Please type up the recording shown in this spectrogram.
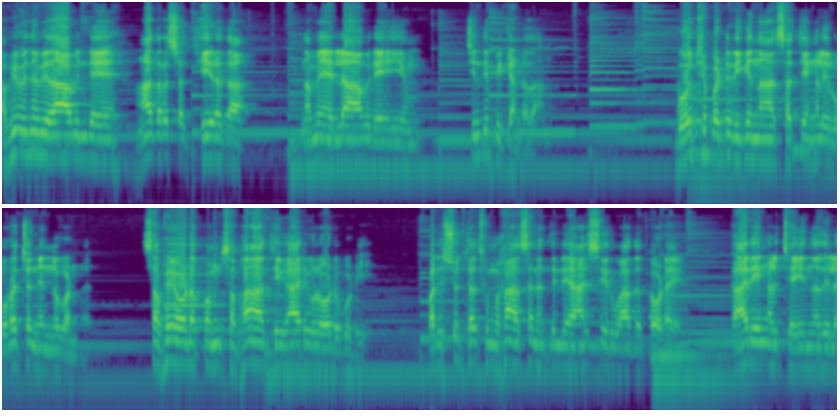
അഭിമന്യ പിതാവിന്റെ ആദർശധീരത നമ്മെ എല്ലാവരെയും ചിന്തിപ്പിക്കേണ്ടതാണ്. ബോധ്യപ്പെട്ടിരിക്കുന്ന സത്യങ്ങളിൽ ഉറച്ചു നിന്നുകൊണ്ട് സഭയോടൊപ്പം സഭാധികാരികളോടുകൂടി പരിശുദ്ധ സിംഹാസനത്തിന്റെ ആശീർവാദത്തോടെ കാര്യങ്ങൾ ചെയ്യുന്നതിൽ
